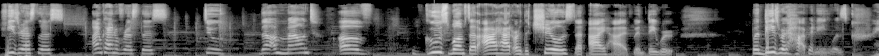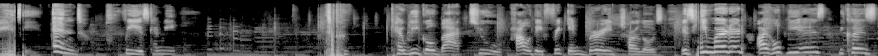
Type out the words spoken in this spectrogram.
He's restless. I'm kind of restless. Dude, the amount of goosebumps that I had or the chills that I had when they were when these were happening was crazy. And please, can we can we go back to how they freaking buried Charlos? Is he murdered? I hope he is because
